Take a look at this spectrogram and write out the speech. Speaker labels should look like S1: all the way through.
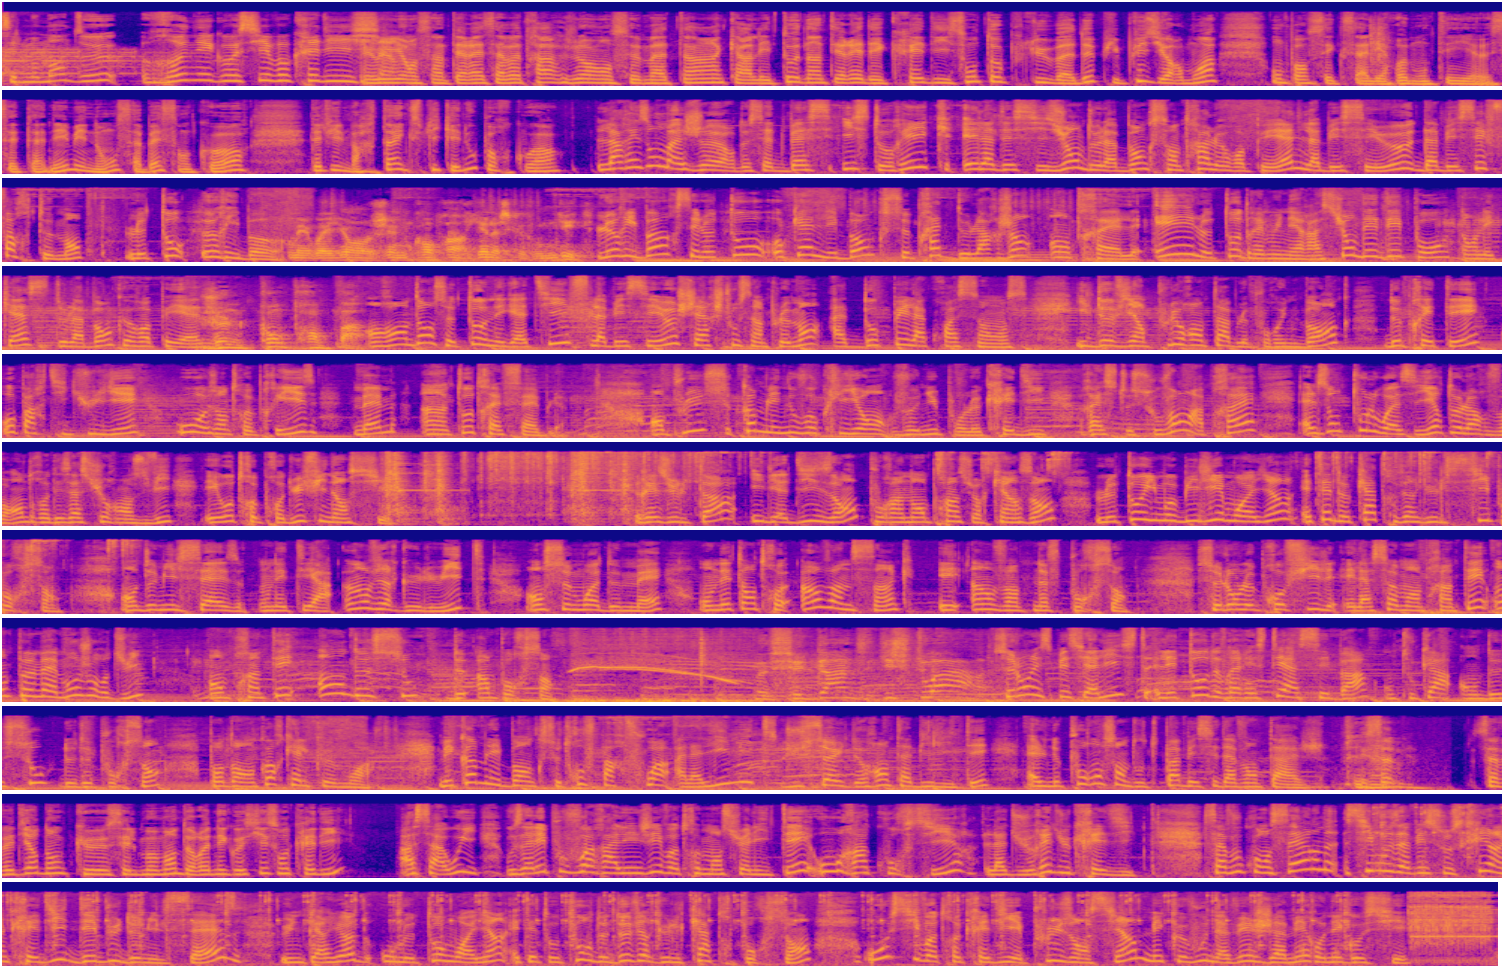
S1: C'est le moment de renégocier vos crédits.
S2: Oui, on s'intéresse à votre argent ce matin car les taux d'intérêt des crédits sont au plus bas depuis plusieurs mois. On pensait que ça allait remonter euh, cette année, mais non, ça baisse encore. Delphine Martin, expliquez-nous pourquoi.
S1: La raison majeure de cette baisse historique est la décision de la Banque Centrale Européenne, la BCE, d'abaisser fortement le taux Euribor.
S3: Mais voyons, je ne comprends rien à ce que vous me dites.
S1: L'Euribor, c'est le taux auquel les banques se prêtent de l'argent entre elles et le taux de rémunération des dépôts dans les caisses de la Banque européenne.
S3: Je ne comprends pas.
S1: En rendant ce taux négatif, la BCE cherche tout simplement à doper la croissance. Il devient plus rentable pour une banque de prêter aux particuliers ou aux entreprises, même à un taux très faible. En plus, comme les nouveaux clients venus pour le crédit restent souvent après, elles ont tout loisir de leur vendre des assurances vie et autres produits financiers. Résultat, il y a 10 ans, pour un emprunt sur 15 ans, le taux immobilier moyen était de 4,6%. En 2016, on était à 1,8%. En ce mois de mai, on est entre 1,25 et 1,29%. Selon le profil et la somme empruntée, on peut même aujourd'hui emprunter en dessous de 1%.
S4: C'est dingue cette histoire
S1: Selon les spécialistes, les taux devraient rester assez bas, en tout cas en dessous de 2%, pendant encore quelques mois. Mais comme les banques se trouvent parfois à la limite du seuil de rentabilité, elles ne pourront sans doute pas baisser davantage.
S2: Ça, ça veut dire donc que c'est le moment de renégocier son crédit?
S1: Ah ça oui, vous allez pouvoir alléger votre mensualité ou raccourcir la durée du crédit. Ça vous concerne si vous avez souscrit un crédit début 2016, une période où le taux moyen était autour de 2,4%, ou si votre crédit est plus ancien mais que vous n'avez jamais renégocié.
